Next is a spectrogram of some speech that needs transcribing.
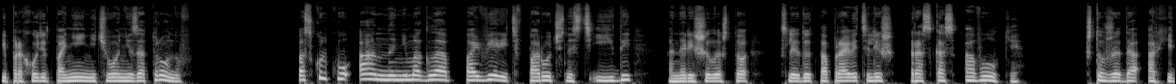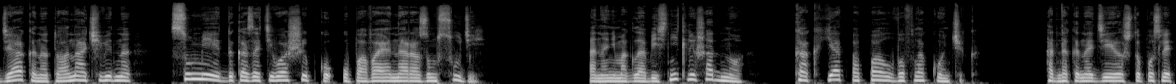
и проходит по ней, ничего не затронув. Поскольку Анна не могла поверить в порочность Иды, она решила, что следует поправить лишь рассказ о волке. Что же до архидиакона, то она, очевидно, сумеет доказать его ошибку, уповая на разум судей. Она не могла объяснить лишь одно — как яд попал во флакончик. Однако надеялась, что после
